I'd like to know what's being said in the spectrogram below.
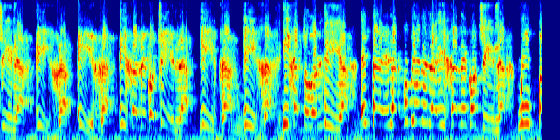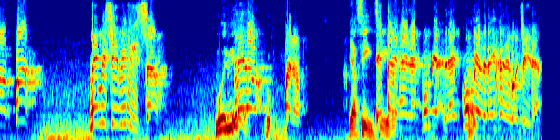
cochila, hija, hija, hija de cochila, hija, hija, hija todo el día. Esta es la comida de la hija de cochila. Mi papá me visibiliza. Muy bien. Bueno. Y así, sí. Esta es la cumbia, la cumbia de la hija de cochila.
